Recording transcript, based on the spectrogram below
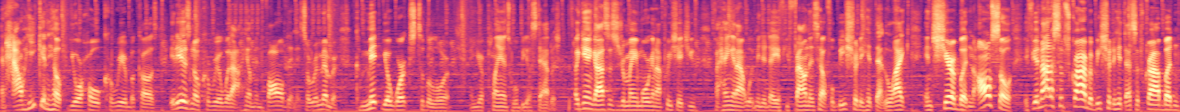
and how he can help your whole career because it is no career without him involved in it. So remember, commit your works to the Lord and your plans will be established. Again, guys, this is Jermaine Morgan. I appreciate you for hanging out with me today. If you found this helpful, be sure to hit that like and share button. Also, if you're not a subscriber, be sure to hit that subscribe button.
